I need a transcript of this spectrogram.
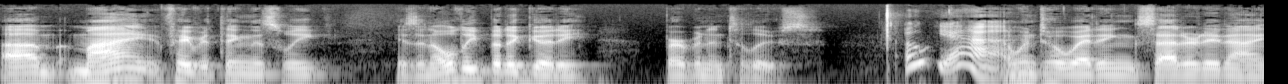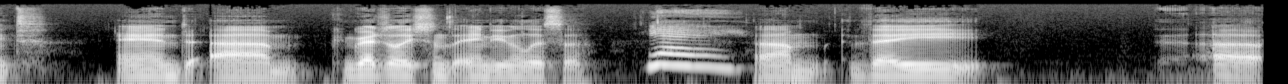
Um, my favorite thing this week is an oldie but a goodie, Bourbon n' Toulouse. Oh yeah. I went to a wedding Saturday night, and um, congratulations, Andy and Alyssa. Yay. Um, they, uh,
